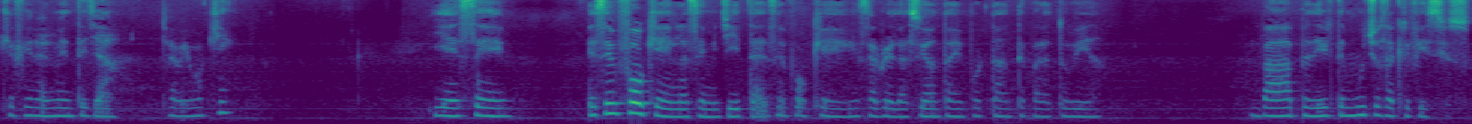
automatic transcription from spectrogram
que finalmente ya, ya vivo aquí. Y ese, ese enfoque en la semillita, ese enfoque en esa relación tan importante para tu vida, va a pedirte muchos sacrificios.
